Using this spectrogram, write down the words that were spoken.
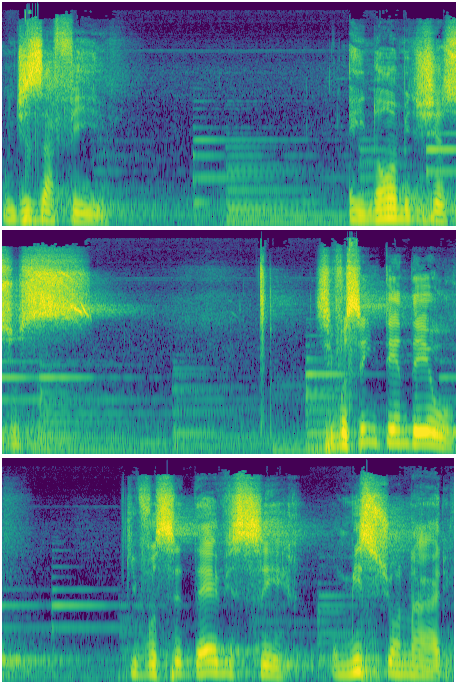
Um desafio. Em nome de Jesus. Se você entendeu que você deve ser um missionário,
